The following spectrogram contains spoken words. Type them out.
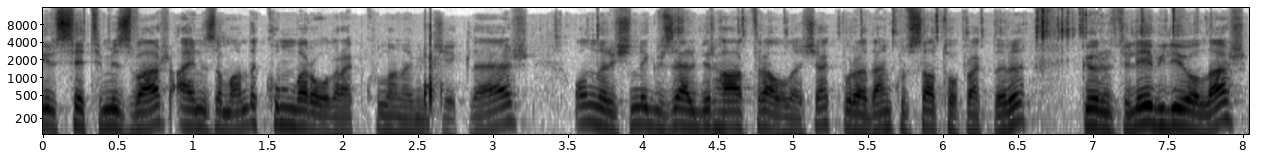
bir setimiz var. Aynı zamanda kumbara olarak kullanabilecekler. Onlar için de güzel bir hatıra olacak. Buradan kutsal toprakları görüntüleyebiliyorlar.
